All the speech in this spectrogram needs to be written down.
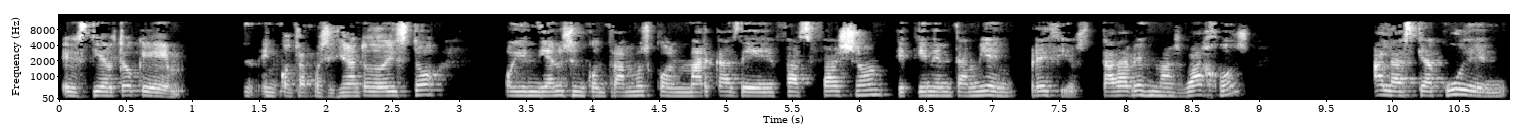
es cierto que en contraposición a todo esto, hoy en día nos encontramos con marcas de fast fashion que tienen también precios cada vez más bajos, a las que acuden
